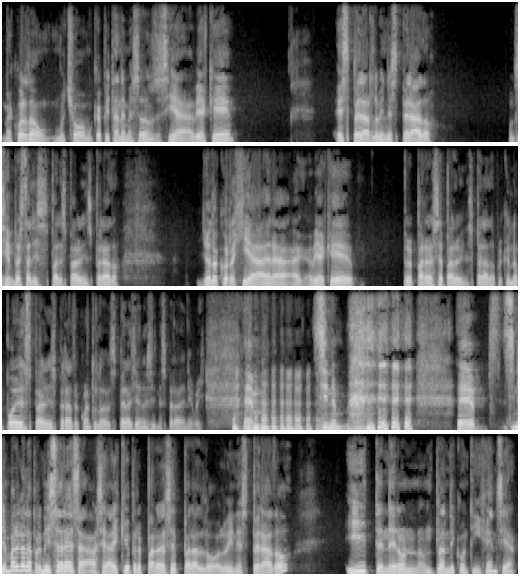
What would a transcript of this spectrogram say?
Me acuerdo mucho, un capitán de mesero nos decía, había que esperar lo inesperado. Siempre está listo para esperar lo inesperado. Yo lo corregía, era, había que prepararse para lo inesperado, porque no puedes esperar lo inesperado. Cuando lo esperas ya no es inesperado, anyway. Em, em, eh, sin, embargo, la premisa era esa. O sea, hay que prepararse para lo, inesperado y tener un, plan de contingencia.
